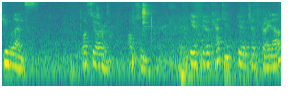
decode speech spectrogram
Q lens? What's your option? Do you, do you cut it? Do you just dry it out?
